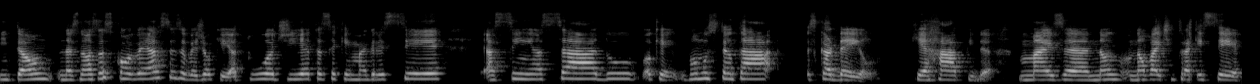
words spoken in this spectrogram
Então, nas nossas conversas, eu vejo, ok, a tua dieta, você quer emagrecer, assim, assado, ok, vamos tentar Scardale, que é rápida, mas uh, não, não vai te enfraquecer,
